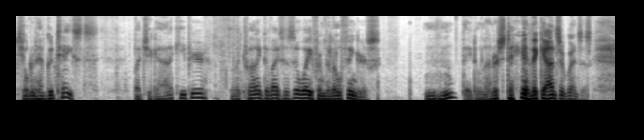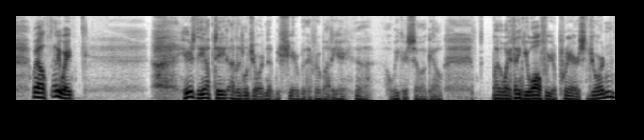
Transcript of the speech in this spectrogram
Children have good tastes, but you got to keep your electronic devices away from their little fingers. Mm-hmm. They don't understand the consequences. Well, anyway, here's the update on little Jordan that we shared with everybody uh, a week or so ago. By the way, thank you all for your prayers. Jordan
